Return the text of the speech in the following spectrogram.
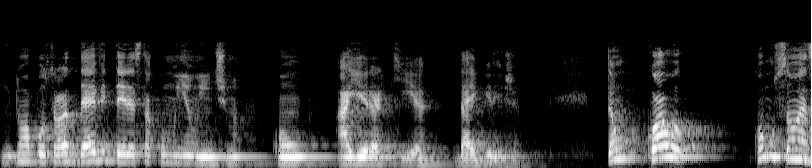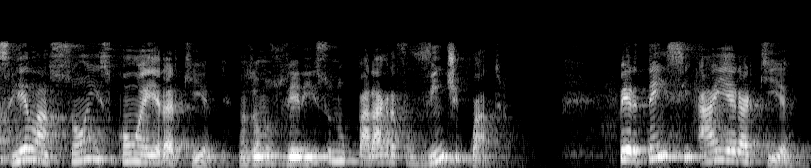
Então, o apostolado deve ter esta comunhão íntima com a hierarquia da igreja. Então, qual, como são as relações com a hierarquia? Nós vamos ver isso no parágrafo 24. Pertence à hierarquia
